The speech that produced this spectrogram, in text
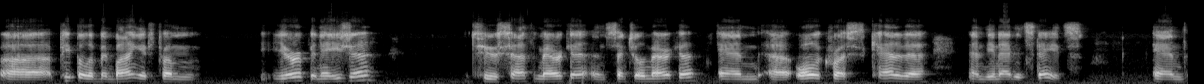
uh, people have been buying it from Europe and Asia to South America and Central America and uh, all across Canada and the United States. And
